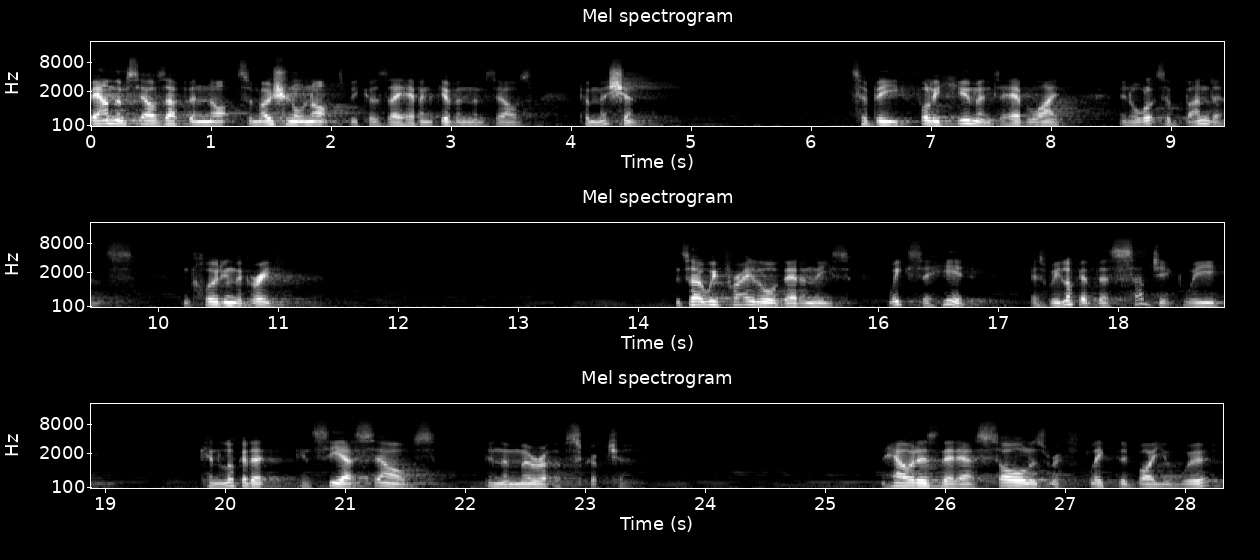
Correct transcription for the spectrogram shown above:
bound themselves up in knots, emotional knots, because they haven't given themselves permission to be fully human, to have life in all its abundance, including the grief. And so we pray, Lord, that in these weeks ahead, as we look at this subject, we can look at it and see ourselves in the mirror of Scripture. And how it is that our soul is reflected by your word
